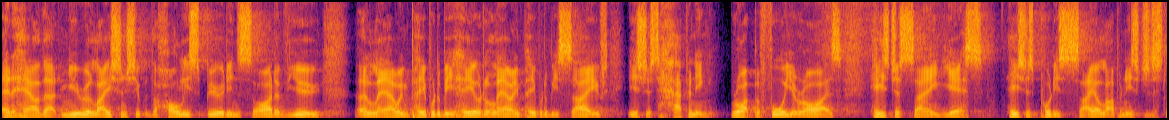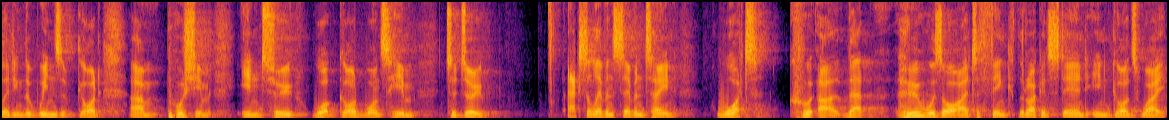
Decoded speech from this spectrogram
and how that new relationship with the Holy Spirit inside of you, allowing people to be healed, allowing people to be saved, is just happening right before your eyes. He's just saying yes. He's just put his sail up and he's just letting the winds of God um, push him into what God wants him to do. Acts 11 17. What could, uh, that, who was I to think that I could stand in God's way?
